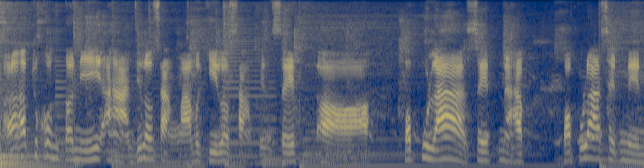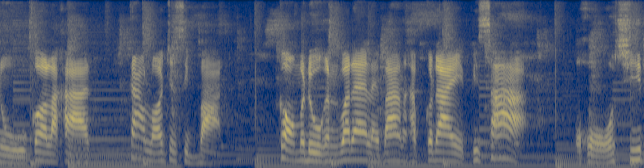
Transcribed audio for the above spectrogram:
เอาละครับทุกคนตอนนี้อาหารที่เราสั่งมาเมื่อกี้เราสั่งเป็นเซตอ่าป๊อปปูล่าเซตนะครับป๊อปปูล่าเซตเมนูก็ราคา 970 บาท ก็มาดูกันว่าได้อะไรบ้างนะครับ ก็ได้พิซซ่า โอ้โห ชีส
